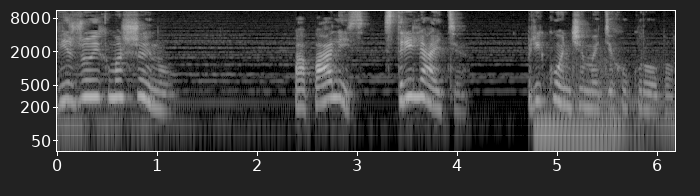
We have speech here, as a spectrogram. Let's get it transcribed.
Вижу их машину. Попались? Стреляйте! Прикончим этих укропов.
